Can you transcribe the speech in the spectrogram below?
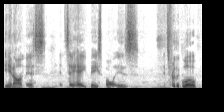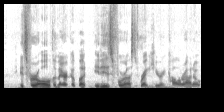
in on this and say, hey, baseball is it's for the globe, it's for all of America, but it is for us right here in Colorado,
